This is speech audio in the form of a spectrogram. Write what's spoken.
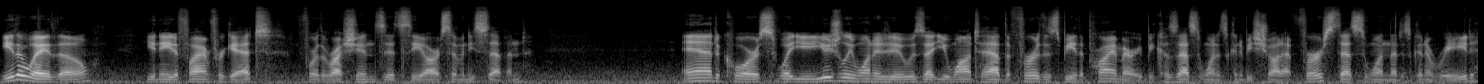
Either way, though, you need a fire and forget, for the Russians, it's the R-77. And of course, what you usually want to do is that you want to have the furthest be the primary because that's the one that's going to be shot at first, that's the one that is going to read.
